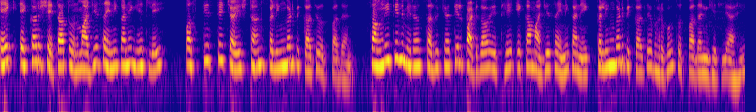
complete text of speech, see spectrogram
एक एकर शेतातून माजी सैनिकाने घेतले पस्तीस ते चाळीस टन कलिंगड पिकाचे उत्पादन. सांगलीतील मिरज तालुक्यातील पाटगाव येथे एका माजी सैनिकाने कलिंगड पिकाचे भरघोस उत्पादन घेतले आहे.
